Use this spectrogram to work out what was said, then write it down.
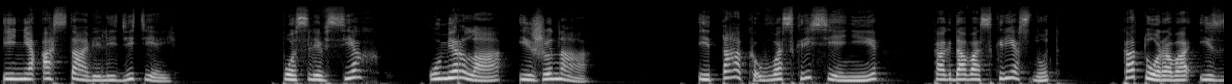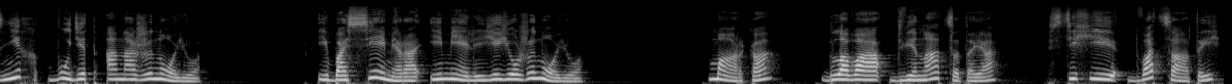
и не оставили детей. После всех умерла и жена – Итак, в воскресении, когда воскреснут, которого из них будет она женою? Ибо семеро имели ее женою. Марка, глава 12, стихи 20,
